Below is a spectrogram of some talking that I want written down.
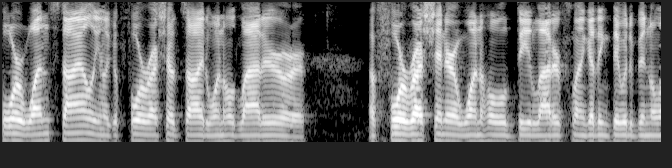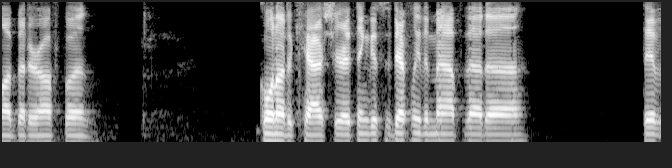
four-one style, you know, like a four rush outside, one hold ladder, or a four rush in or a one hold the ladder flank, I think they would have been a lot better off. But going on to Cashier, I think this is definitely the map that uh they have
